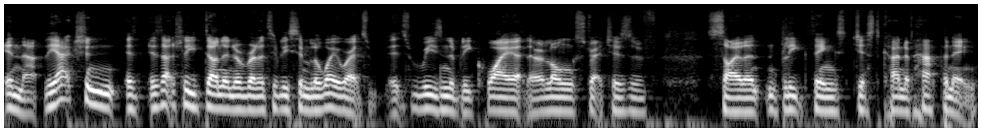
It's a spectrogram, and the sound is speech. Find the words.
in that. The action is, is actually done in a relatively similar way, where it's it's reasonably quiet. There are long stretches of silent and bleak things just kind of happening.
